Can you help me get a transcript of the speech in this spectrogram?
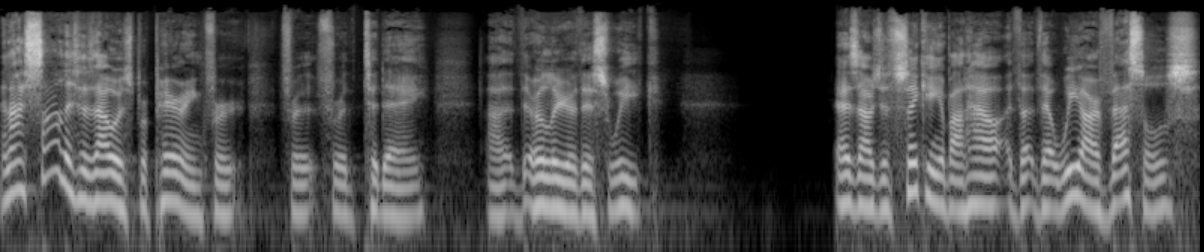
And I saw this as I was preparing for, for, for today, uh, earlier this week. As I was just thinking about how th- that we are vessels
